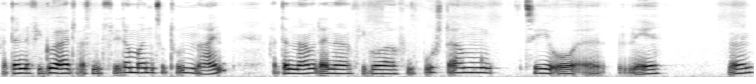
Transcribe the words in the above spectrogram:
Hat deine Figur etwas mit Fledermäusen zu tun? Nein. Hat der Name deiner Figur fünf Buchstaben? C, O, L, nee. Nein.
